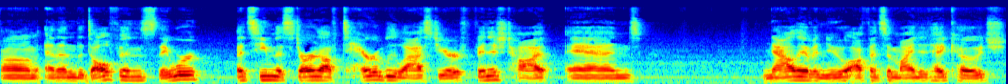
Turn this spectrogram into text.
Um, and then the Dolphins, they were a team that started off terribly last year, finished hot, and now they have a new offensive minded head coach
